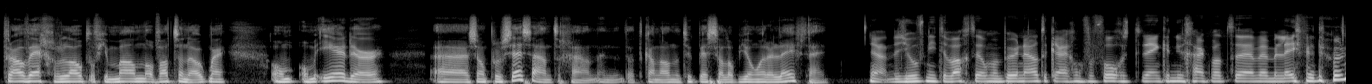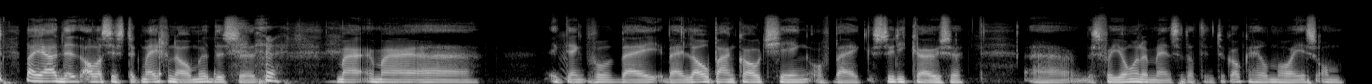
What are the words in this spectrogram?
vrouw wegloopt of je man of wat dan ook. Maar om, om eerder uh, zo'n proces aan te gaan. En dat kan dan natuurlijk best wel op jongere leeftijd. Ja, dus je hoeft niet te wachten om een burn-out te krijgen om vervolgens te denken, nu ga ik wat uh, met mijn leven doen. Nou ja, alles is natuurlijk meegenomen. Dus, maar maar ik denk bijvoorbeeld bij, bij loopbaancoaching of bij studiekeuze. Uh, dus voor jongere mensen dat het natuurlijk ook heel mooi is om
